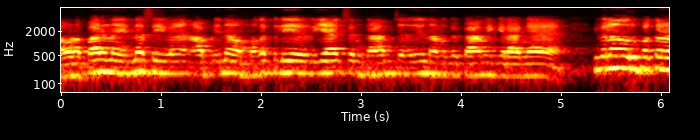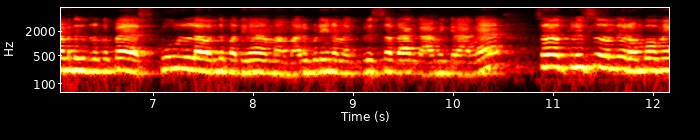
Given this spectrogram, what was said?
அவனை பாரு நான் என்ன செய்வேன் அப்படின்னு அவன் முகத்திலேயே ரியாக்ஷன் காமிச்சது நமக்கு காமிக்கிறாங்க. இதெல்லாம் ஒரு பக்கம் நடந்துக்கிட்டு இருக்கப்ப ஸ்கூலில் வந்து பார்த்திங்கன்னா நம்ம மறுபடியும் நம்ம கிறிஸை தான் காமிக்கிறாங்க. ஸோ கிறிஸ் வந்து ரொம்பவுமே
